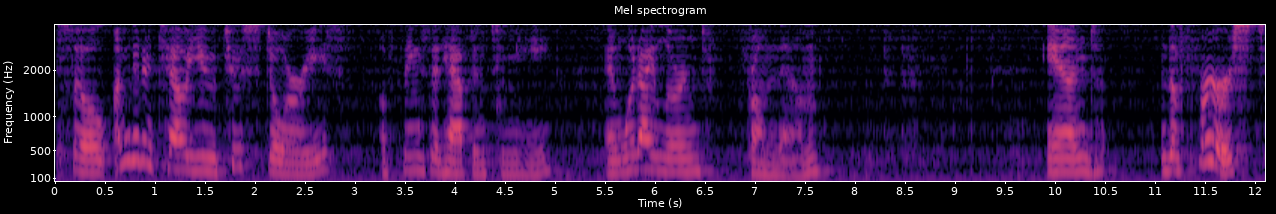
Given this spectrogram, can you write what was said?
So I'm going to tell you two stories of things that happened to me and what I learned from them. And the first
